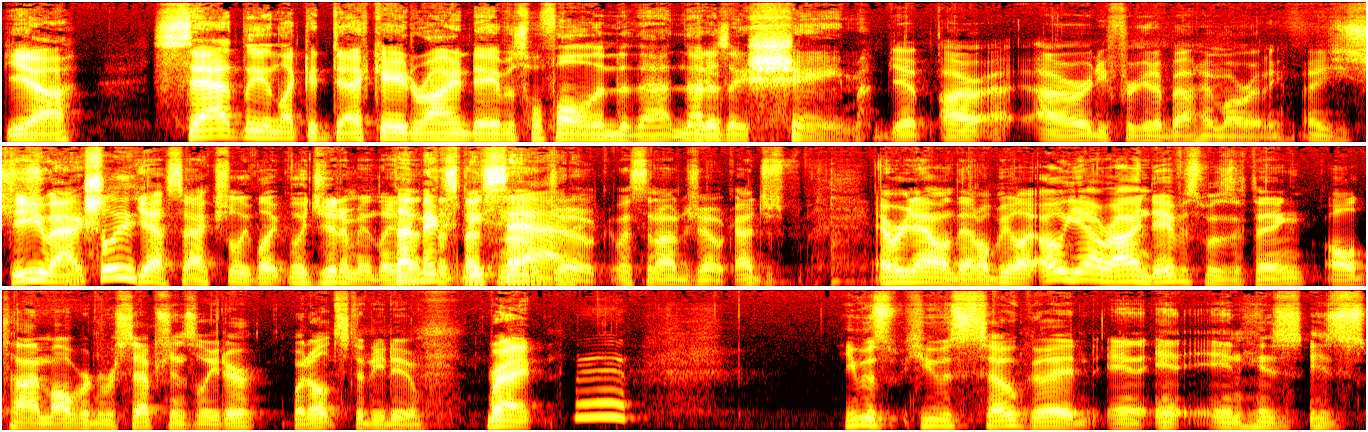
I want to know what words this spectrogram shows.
Yeah. Sadly, in like a decade, Ryan Davis will fall into that, and that is a shame. Yep, I, I already forget about him already. He's Do you actually? Yes, actually, like legitimately. That makes me that's sad. not a joke. That's not a joke. I just every now and then I'll be like, oh yeah, Ryan Davis was a thing, all-time Auburn receptions leader. What else did he do? Right. He was he was so good in, in, in his his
